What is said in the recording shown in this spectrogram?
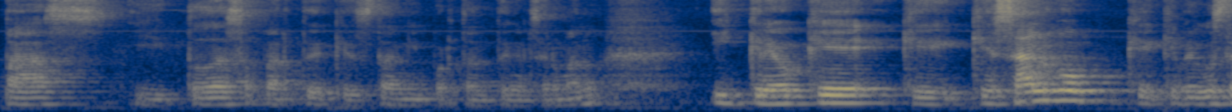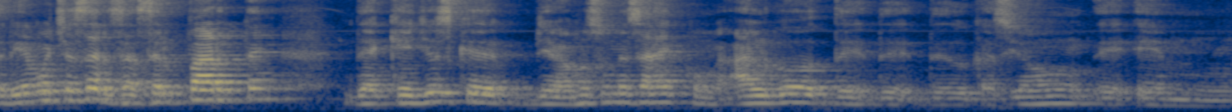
paz y toda esa parte que es tan importante en el ser humano. Y creo que, que, que es algo que, que, me gustaría mucho hacer, o sea, ser parte de aquellos que llevamos un mensaje con algo de, de, de educación, de, em,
